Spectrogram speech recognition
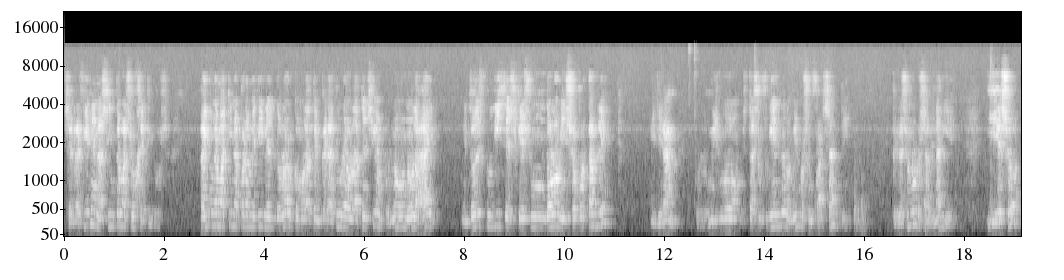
se refieren a síntomas subjetivos. ¿Hay una máquina para medir el dolor como la temperatura o la tensión? Pues no, no la hay. Entonces tú dices que es un dolor insoportable y dirán, pues lo mismo está sufriendo, lo mismo es un farsante. Pero eso no lo sabe nadie. Y eso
